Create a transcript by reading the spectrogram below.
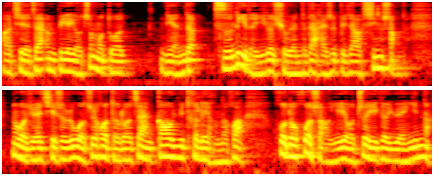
而且在 NBA 有这么多年的资历的一个球员，大家还是比较欣赏的。那我觉得，其实如果最后德罗赞高于特雷昂的话，或多或少也有这一个原因呢。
